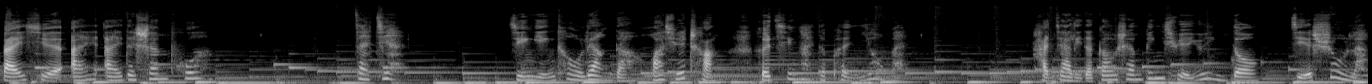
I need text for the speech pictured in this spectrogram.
白雪皑皑的山坡，再见，晶莹透亮的滑雪场和亲爱的朋友们。寒假里的高山冰雪运动结束了。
